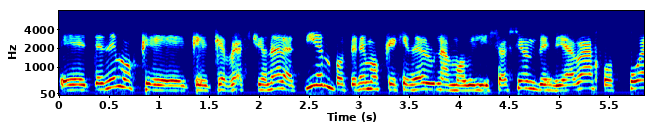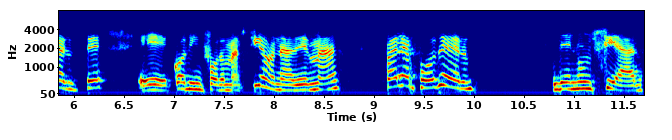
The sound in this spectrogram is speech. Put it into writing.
Eh, tenemos que, que, reaccionar a tiempo, tenemos que generar una movilización desde abajo fuerte, con información además, para poder denunciar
